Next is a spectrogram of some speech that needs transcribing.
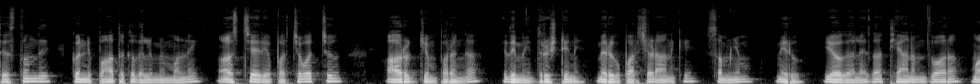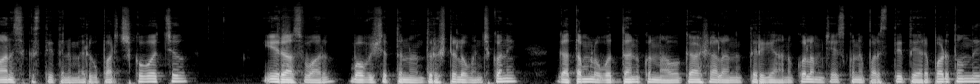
తెస్తుంది. కొన్ని పాత కథలు మిమ్మల్ని ఆశ్చర్యపరచవచ్చు. ఆరోగ్యం పరంగా ఇది మీ దృష్టిని మెరుగుపరచడానికి సమయం మీరు యోగా లేదా ధ్యానం ద్వారా మానసిక స్థితిని మెరుగుపరచుకోవచ్చు. ఈ రాశివారు భవిష్యత్తును దృష్టిలో ఉంచుకొని గతంలో వద్దనుకున్న అవకాశాలను తిరిగి అనుకూలం చేసుకునే పరిస్థితి ఏర్పడుతుంది.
